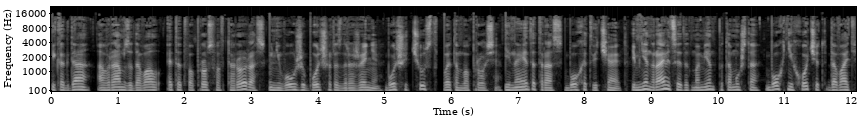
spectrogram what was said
И когда Авраам задавал этот вопрос во второй раз, у него уже больше раздражения, больше чувств в этом вопросе. И на этот раз Бог отвечает. И мне нравится этот момент, потому что Бог не хочет давать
